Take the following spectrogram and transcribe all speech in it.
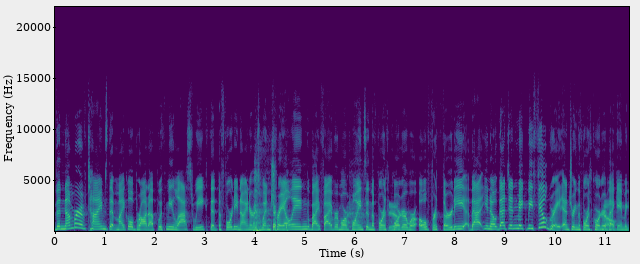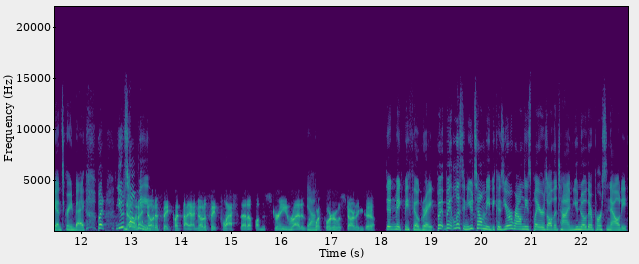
The number of times that Michael brought up with me last week that the 49ers, when trailing by five or more points in the fourth Yeah. quarter, were 0 for 30, that, you know, that didn't make me feel great entering the fourth quarter of that game against Green Bay. But you no, tell and I noticed they put I I noticed they flashed that up on the screen right as Yeah. the fourth quarter was starting too. Didn't make me feel great. But but listen, you tell me because you're around these players all the time, you know their personality.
